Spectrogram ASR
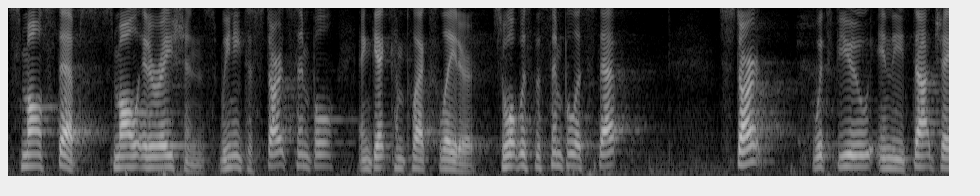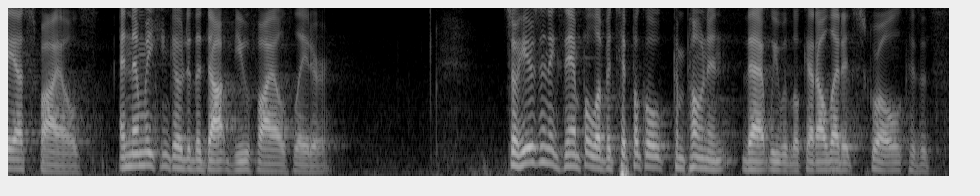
small steps, small iterations. We need to start simple and get complex later. So what was the simplest step? Start with Vue in these .js files, and then we can go to the .vue files later. So here's an example of a typical component that we would look at. I'll let it scroll because it's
